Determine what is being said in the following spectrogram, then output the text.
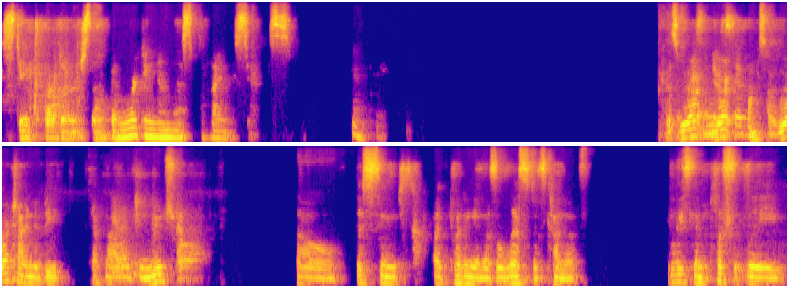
stakeholders that have been working on this behind the scenes. Because we are, we are, I'm sorry, we are trying to be technology neutral. So this seems, by putting it as a list, is kind of, at least implicitly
